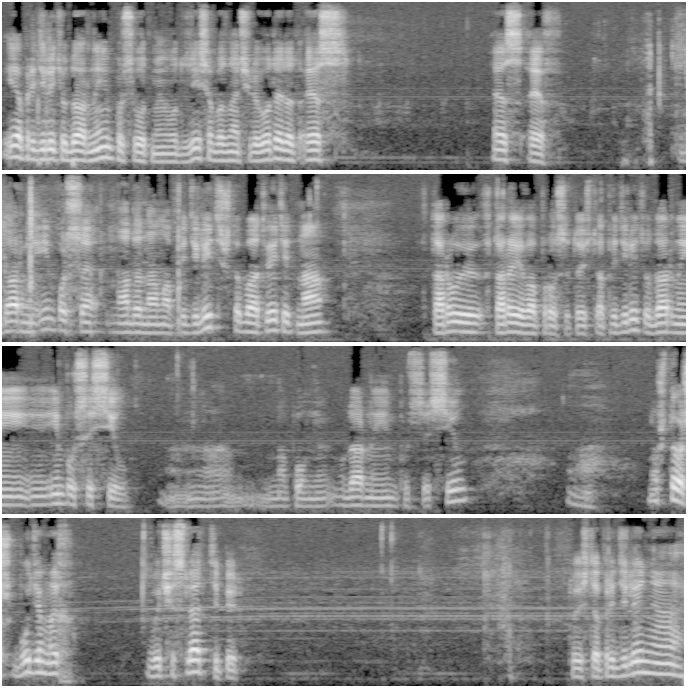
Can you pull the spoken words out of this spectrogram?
и определить ударный импульс. Вот мы вот здесь обозначили вот этот S, SF. Ударные импульсы надо нам определить, чтобы ответить на вторую, вторые вопросы. То есть определить ударные импульсы сил. Напомню, ударные импульсы сил. Ну что ж, будем их вычислять теперь. То есть определение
